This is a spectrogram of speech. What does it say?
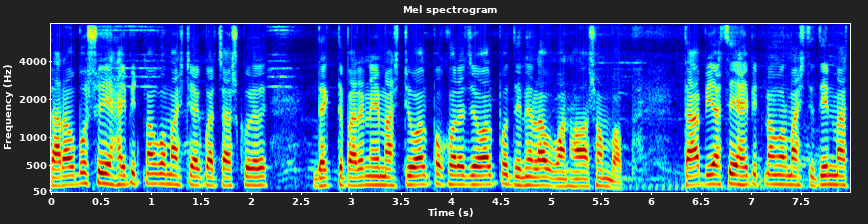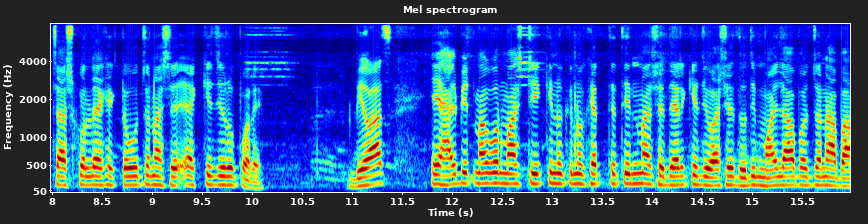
তারা অবশ্যই হাইব্রিড মাগুর মাছটি একবার চাষ করে দেখতে পারেন। এই মাছটি অল্প খরচে অল্প দিনে লাভবান হওয়া সম্ভব। তা বিয়াসে হাইব্রিড মাগুর মাছটি তিন মাছ চাষ করলে এক একটা ওজন আসে এক কেজির উপরে। বিওয়াজ এই হাইব্রিড মাগুর মাছটি কিনো কিনো ক্ষেত্রে তিন মাসে দেড় কেজি আসে। যদি ময়লা আবর্জনা বা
